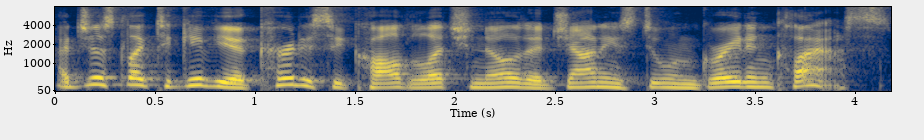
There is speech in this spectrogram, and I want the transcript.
I'd just like to give you a courtesy call to let you know that Johnny's doing great in class.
